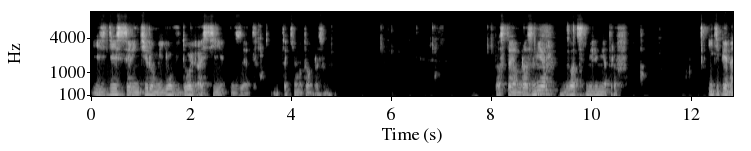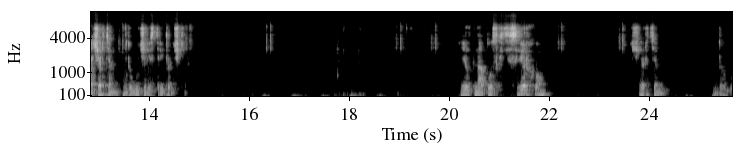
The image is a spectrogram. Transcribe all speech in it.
И здесь сориентируем ее вдоль оси Z. Таким вот образом. Поставим размер 20 миллиметров. И теперь начертим дугу через три точки. И вот на плоскости сверху чертим дугу.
